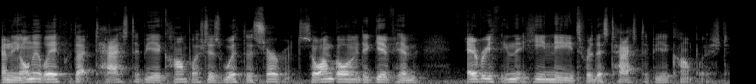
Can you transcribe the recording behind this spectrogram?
And the only way for that task to be accomplished is with the servant. So I'm going to give him everything that he needs for this task to be accomplished.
